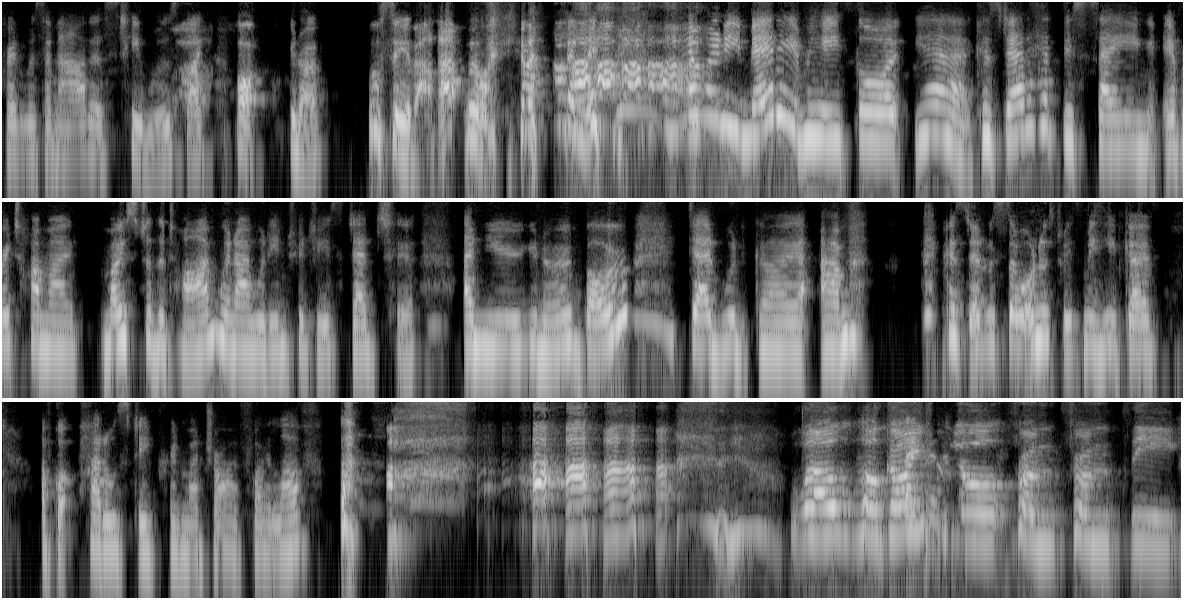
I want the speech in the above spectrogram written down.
Fred was an artist, he was wow. like, "Oh, you know, we'll see about that." Will you know? and, then, and when he met him, he thought, "Yeah," because Dad had this saying every time I, most of the time, when I would introduce Dad to a new, you know, beau, Dad would go, um, because dad was so honest with me he'd go i've got puddles deeper in my driveway love well well going from your from from the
